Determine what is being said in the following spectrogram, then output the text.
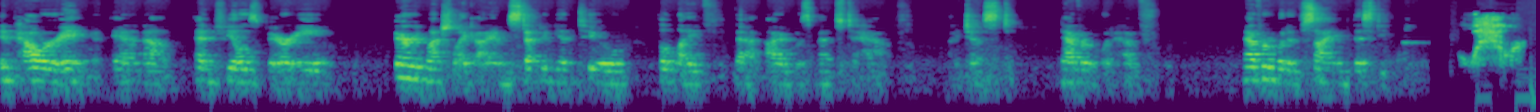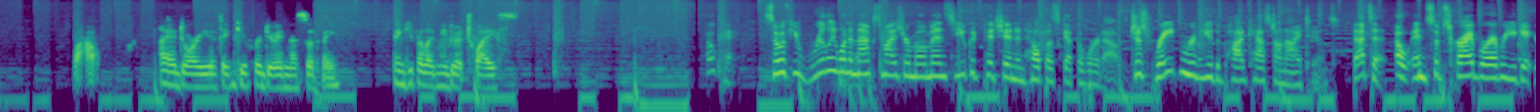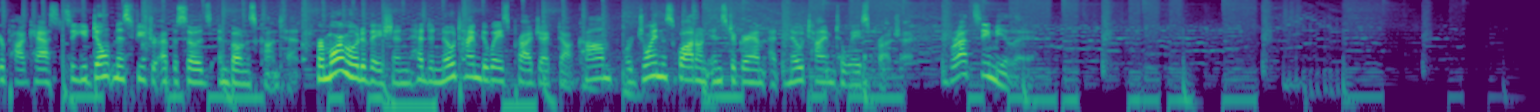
empowering and um, and feels very, very much like I am stepping into the life that I was meant to have. I just never would have, never would have signed this deal. Wow. Wow. I adore you. Thank you for doing this with me. Thank you for letting me do it twice. So if you really want to maximize your moments, you could pitch in and help us get the word out. Just rate and review the podcast on iTunes. That's it. Oh, and subscribe wherever you get your podcast so you don't miss future episodes and bonus content. For more motivation, head to notimetowasteproject.com or join the squad on Instagram at no time to waste project. Grazie mille.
